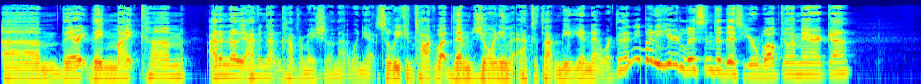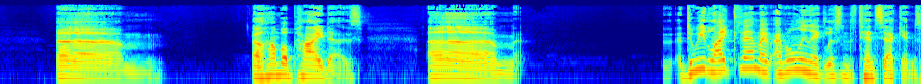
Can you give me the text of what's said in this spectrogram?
Um, they they might come. I don't know. I haven't gotten confirmation on that one yet, so we can talk about them joining the Afterthought Media Network. Does anybody here listen to this? You're welcome, America. Um, oh, Humble Pie does. Um, do we like them? I've, only like listened to ten seconds.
